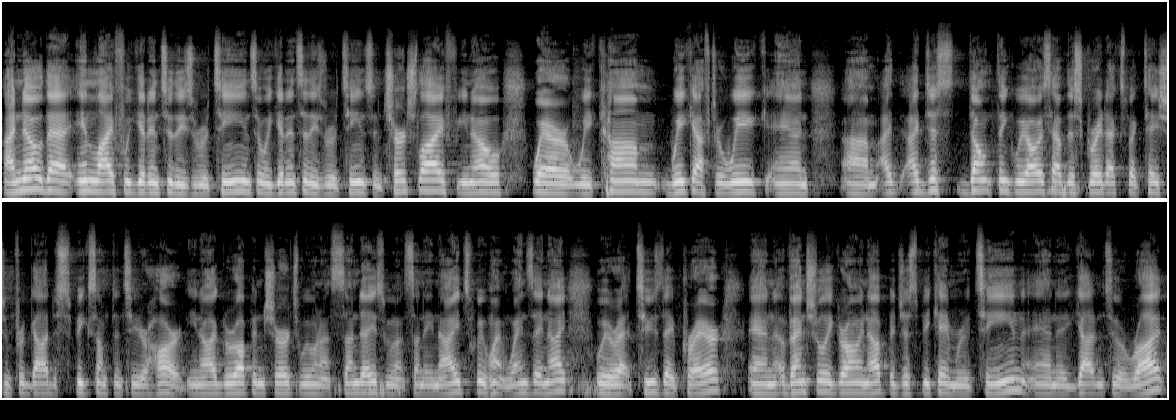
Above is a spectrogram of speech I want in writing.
I know that in life we get into these routines and we get into these routines in church life, you know, where we come week after week. And um, I, I just don't think we always have this great expectation for God to speak something to your heart. You know, I grew up in church. We went on Sundays, we went Sunday nights, we went Wednesday night, we were at Tuesday prayer. And eventually growing up, it just became routine and it got into a rut.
